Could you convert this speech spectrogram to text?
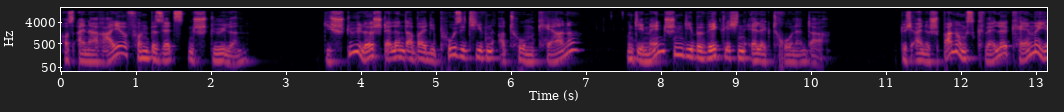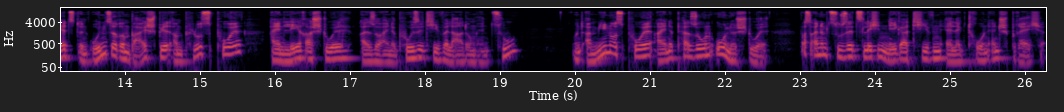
aus einer Reihe von besetzten Stühlen. Die Stühle stellen dabei die positiven Atomkerne und die Menschen die beweglichen Elektronen dar. Durch eine Spannungsquelle käme jetzt in unserem Beispiel am Pluspol ein leerer Stuhl, also eine positive Ladung hinzu, und am Minuspol eine Person ohne Stuhl, was einem zusätzlichen negativen Elektron entspräche.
